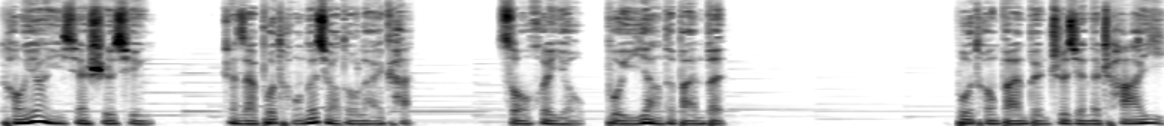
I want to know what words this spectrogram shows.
同样一件事情，站在不同的角度来看，总会有不一样的版本。不同版本之间的差异，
